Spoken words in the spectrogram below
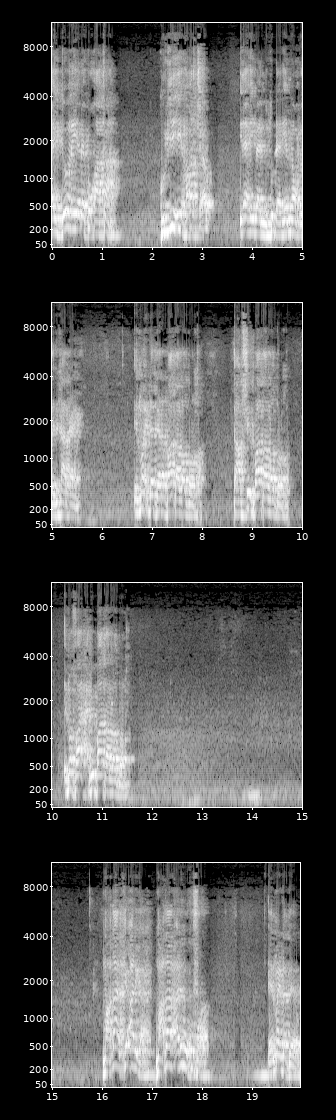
ay doonayeen inay ku qaataan. Guryihii habar jeclo. Ilaahay baan idinku dhaariya miyan wax laydinka arkayn? Ilmo idha deere baadaa loo doonta daabshiir baadaa loo doonta ilmo faarax xarbi baadaa loo doonta macdaarkii ariga macdaar aribuu ku furay ilmo idha deero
